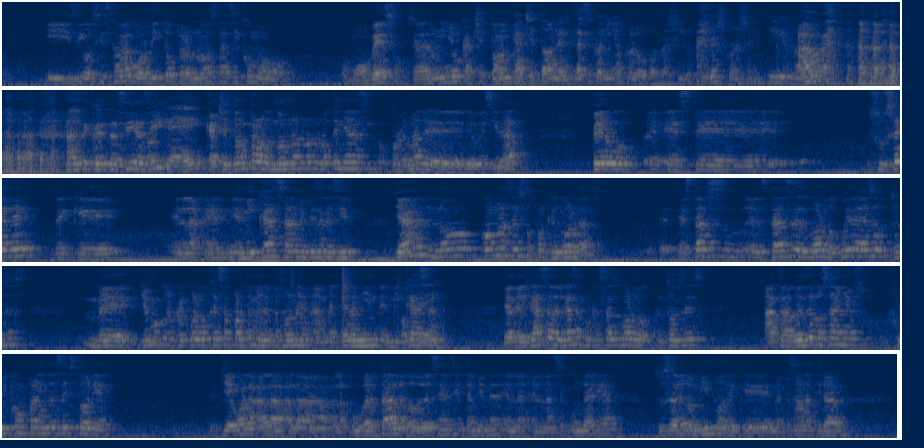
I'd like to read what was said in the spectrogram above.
y digo, sí estaba gordito, pero no está así como, como obeso, o sea, era un niño cachetón. Cachetón, el clásico niño que lo agarras y lo quieres consentir, ¿no? Ah, haz de cuenta, sí, así. Ok. Cachetón, pero no, no, no, no tenía así problema de, de obesidad. Pero, eh, este, sucede de que en, la, en, en mi casa me empiezan a decir, ya no comas esto porque engordas. Eh, Estás, estás gordo, cuida eso. Entonces, me, yo me recuerdo que esa parte me la empezaron a meter a mí en, en mi Ok. casa. De adelgaza, adelgaza porque estás gordo. Entonces, a través de los años fui comprando esa historia. Llego a la, a la, a la, a la pubertad, a la adolescencia y también en la, en la secundaria sucede lo mismo, de que me empezaron a tirar,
